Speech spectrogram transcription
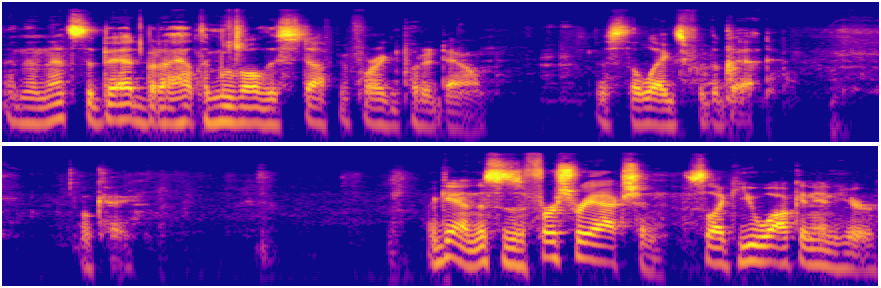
And then that's the bed, but I have to move all this stuff before I can put it down. This is the legs for the bed. Okay. Again, this is a first reaction. It's like you walking in here.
